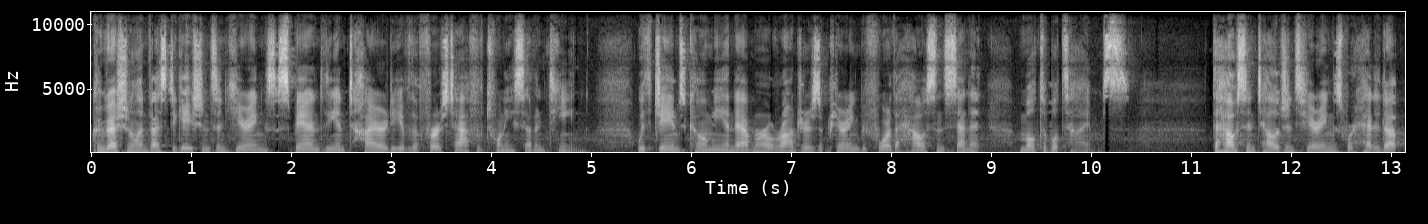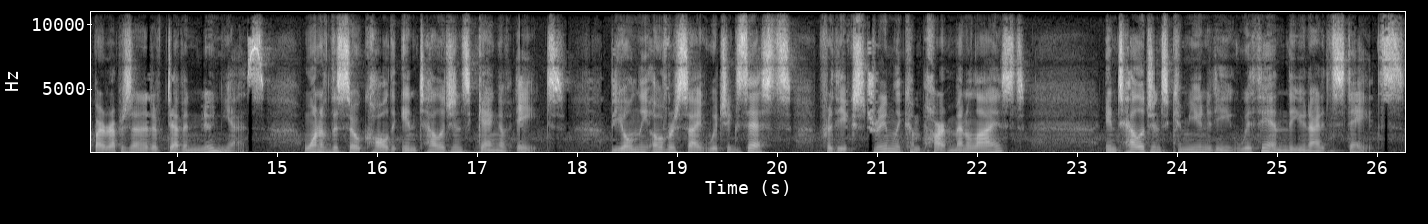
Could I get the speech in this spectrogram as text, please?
Congressional investigations and hearings spanned the entirety of the first half of 2017, with James Comey and Admiral Rogers appearing before the House and Senate multiple times. The House intelligence hearings were headed up by Representative Devin Nunes, one of the so-called Intelligence Gang of Eight, the only oversight which exists for the extremely compartmentalized intelligence community within the United States.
